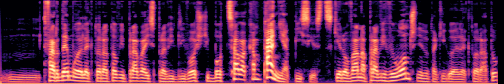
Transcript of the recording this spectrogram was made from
mm, twardemu elektoratowi Prawa i Sprawiedliwości, bo cała kampania PiS jest skierowana prawie wyłącznie do takiego elektoratu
